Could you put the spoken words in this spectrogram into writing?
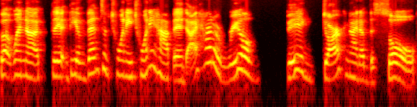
But when uh, the, the event of 2020 happened, I had a real big dark night of the soul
